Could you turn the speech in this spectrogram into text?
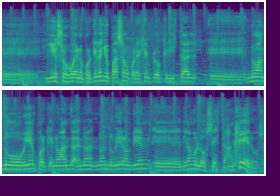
eh, y eso es bueno, porque el año pasado, por ejemplo, Cristal no anduvo bien porque no, anda, no, anduvieron bien, digamos, los extranjeros.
